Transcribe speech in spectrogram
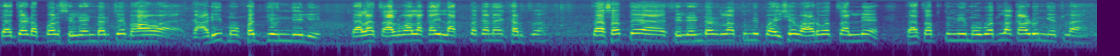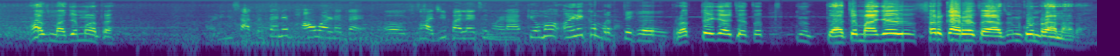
त्याच्या डब्बर सिलेंडरचे भाव आहे. गाडी मोफत देऊन दिली त्याला चालवायला काही लागतं का नाही खर्च? तसं ते आहे. सिलेंडरला तुम्ही पैसे वाढवत चालले त्याचा तुम्ही मोबदला काढून घेतला आहे. हाच माझे मत आहे. आणि सातत्याने भाव वाढत आहे. भाजीपाल्याचे म्हणा किंवा मग अनेक म्हणा. प्रत्येक याच्यात त्याच्यामागे सरकारच आहे अजून कोण राहणार आहे?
